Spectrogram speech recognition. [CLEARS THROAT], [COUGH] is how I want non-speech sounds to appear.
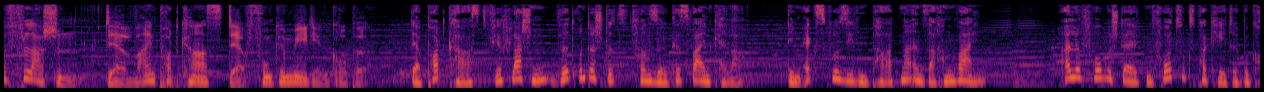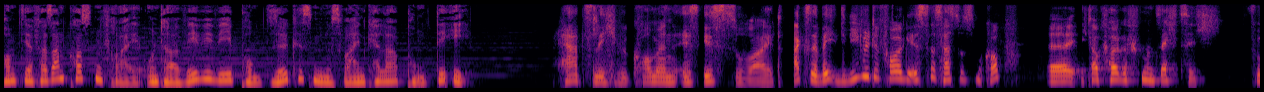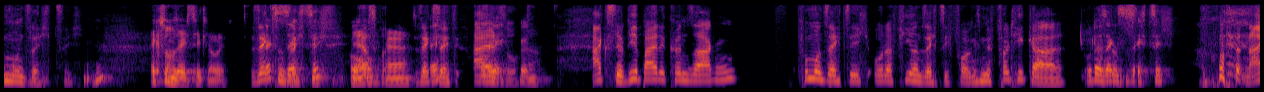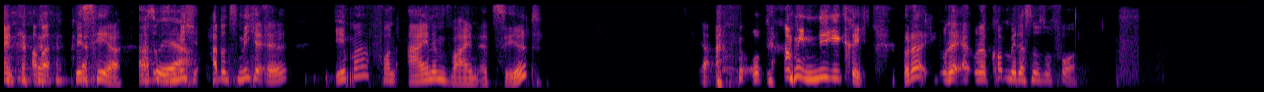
Vier Flaschen, der Weinpodcast der Funke Mediengruppe. Der Podcast Vier Flaschen wird unterstützt von Silkes Weinkeller, dem exklusiven Partner in Sachen Wein. Alle vorgestellten Vorzugspakete bekommt ihr versandkostenfrei unter www.silkes-weinkeller.de. Herzlich willkommen, es ist soweit. Axel, wie, wievielte Folge ist das? Hast du es im Kopf? Äh, ich glaube Folge 65. 65. Mhm. 66, glaube ich. 66? 66? Oh. Ja, 66. Also, okay, Axel, wir beide können sagen, 65 oder 64 Folgen, ist mir völlig egal. Oder 66. [LAUGHS] Nein, aber [LAUGHS] bisher hat, so, uns ja. Mich, hat uns Michael immer von einem Wein erzählt. Ja. [LAUGHS] Und wir haben ihn nie gekriegt. Oder? Oder, oder kommt mir das nur so vor?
